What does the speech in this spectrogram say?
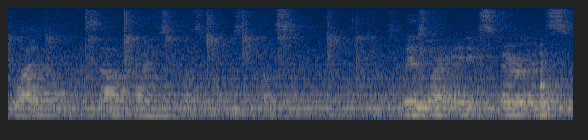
write this out, minus, plus, minus, plus. So there's my eight experiments.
